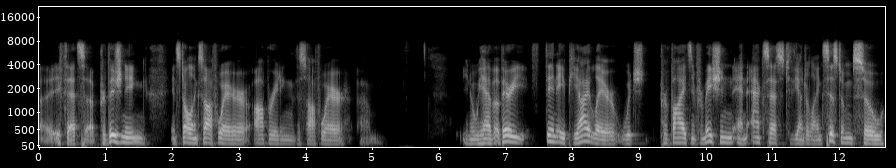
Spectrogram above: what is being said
uh, if that's uh, provisioning, installing software, operating the software. Um, you know, we have a very thin API layer which provides information and access to the underlying system, so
